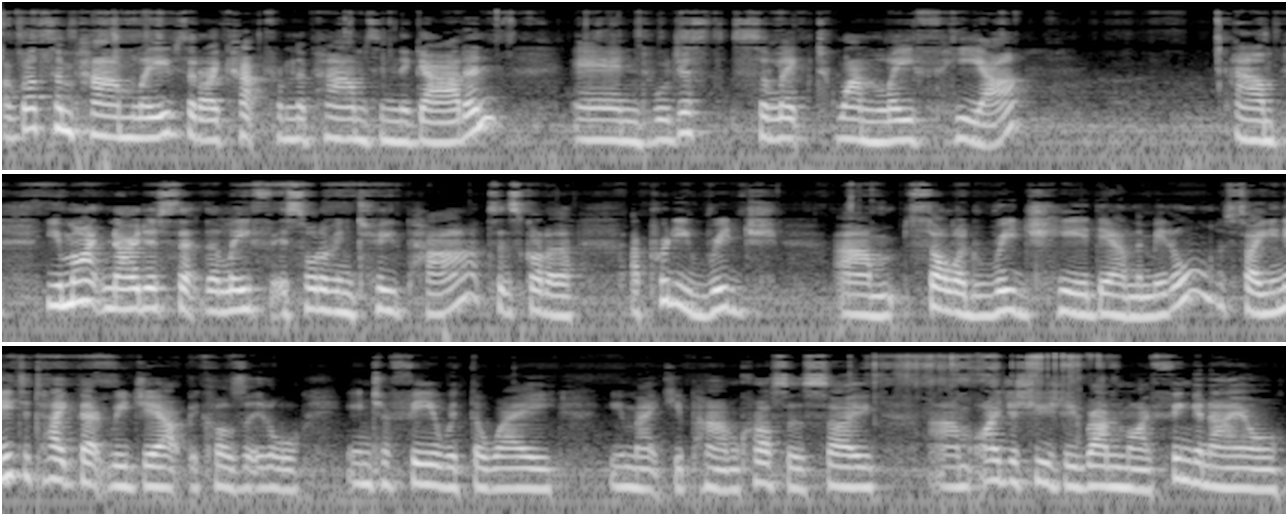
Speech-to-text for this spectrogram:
I've got some palm leaves that I cut from the palms in the garden and we'll just select one leaf here um, you might notice that the leaf is sort of in two parts. It's got a, a pretty ridge, um, solid ridge here down the middle. So you need to take that ridge out because it'll interfere with the way you make your palm crosses. So um, I just usually run my fingernail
